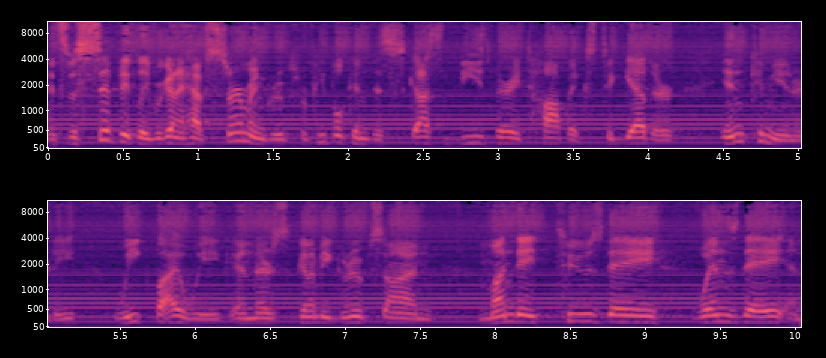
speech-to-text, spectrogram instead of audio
And specifically, we're going to have sermon groups where people can discuss these very topics together in community week by week. And there's going to be groups on Monday, Tuesday, Wednesday, and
